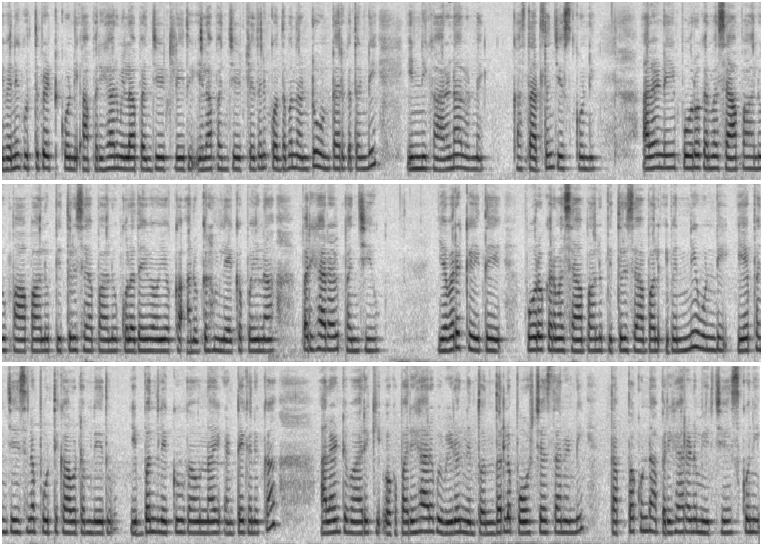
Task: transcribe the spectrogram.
ఇవన్నీ గుర్తుపెట్టుకోండి. ఆ పరిహారం ఇలా పనిచేయట్లేదు ఇలా పనిచేయట్లేదు అని కొంతమంది అంటూ ఉంటారు కదండి. ఇన్ని కారణాలు ఉన్నాయి కాస్త అర్థం చేసుకోండి. అలానే పూర్వకర్మ శాపాలు పాపాలు పితృశాపాలు కులదైవం యొక్క అనుగ్రహం లేకపోయినా పరిహారాలు పనిచేయవు. ఎవరికైతే పూర్వకర్మ శాపాలు పితృశాపాలు ఇవన్నీ ఉండి ఏ పని చేసినా పూర్తి కావటం లేదు ఇబ్బందులు ఎక్కువగా ఉన్నాయి అంటే కనుక అలాంటి వారికి ఒక పరిహారపు వీడియో నేను తొందరలో పోస్ట్ చేస్తానండి. తప్పకుండా ఆ పరిహారాన్ని మీరు చేసుకొని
